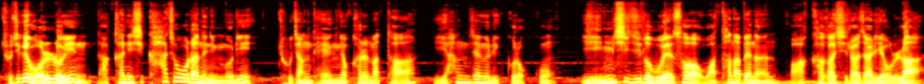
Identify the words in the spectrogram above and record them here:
조직의 원로인 나카니시 카조오라는 인물이 조장 대행 역할을 맡아 이 항쟁을 이끌었고 이 임시 지도부에서 와타나베는 와카가 시라 자리에 올라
